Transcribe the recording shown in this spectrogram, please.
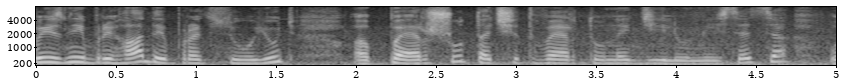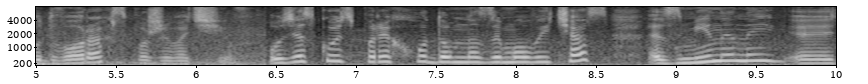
Виїзні бригади працюють е, першу та четверту неділю місяця у дворах споживачів. У зв'язку з переходом на зимовий час змінений е,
